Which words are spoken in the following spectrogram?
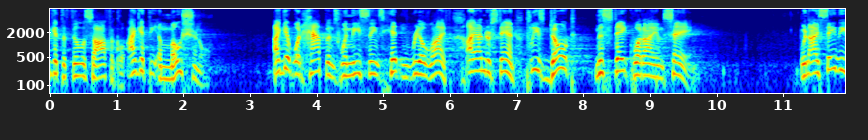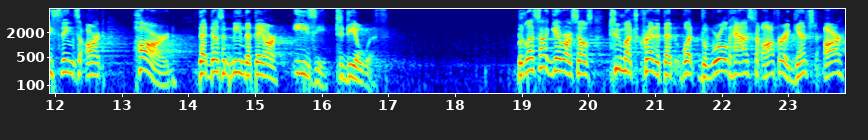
get the philosophical. I get the emotional. I get what happens when these things hit in real life. I understand. Please don't mistake what I am saying. When I say these things aren't hard, that doesn't mean that they are easy to deal with. But let's not give ourselves too much credit that what the world has to offer against our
